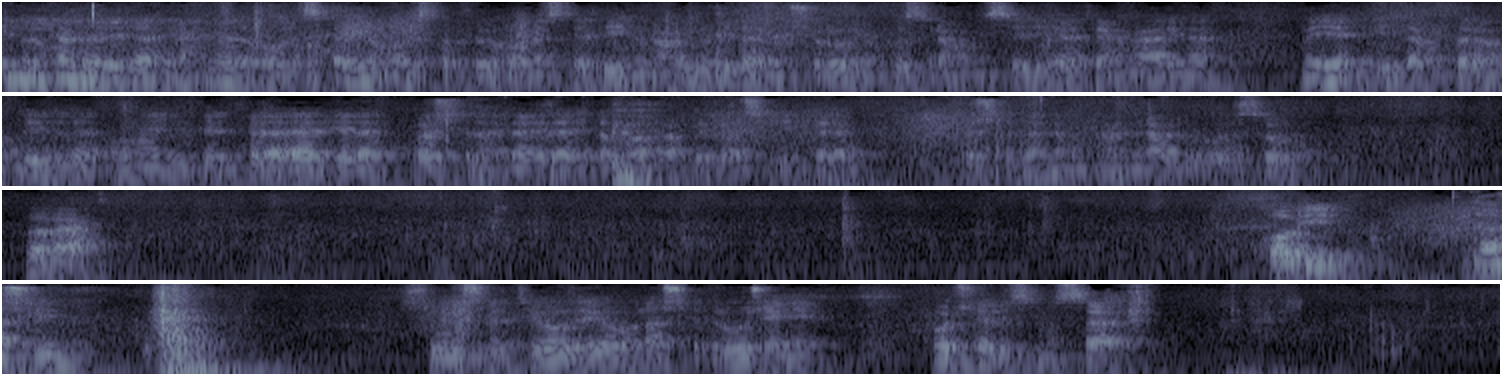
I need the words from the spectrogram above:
إن الحمد لله نحمده ونستعينه ونستغفره ونستهديه ونعوذ بالله من شرور أنفسنا ومن سيئات أعمالنا. من يهده الله فلا مضل له ومن يضلل فلا هادي له. وأشهد أن لا إله إلا الله وحده لا شريك له. وأشهد أن محمدا عبده ورسوله. وبعد. Ovi naši susreti ovdje i ovo naše druženje počeli smo sa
